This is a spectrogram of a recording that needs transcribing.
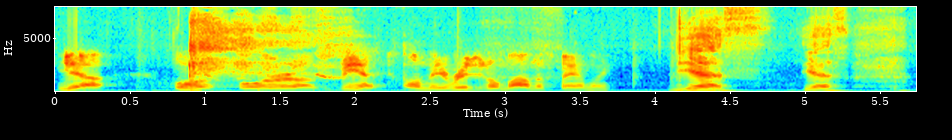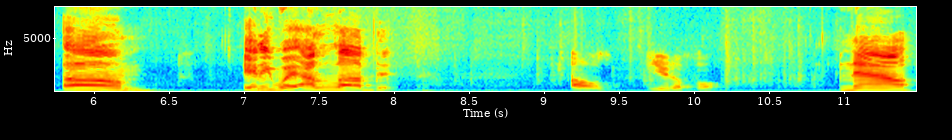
Yeah, or or uh, Vint on the original Mama's Family. yes yes um anyway I loved it Oh, beautiful! now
